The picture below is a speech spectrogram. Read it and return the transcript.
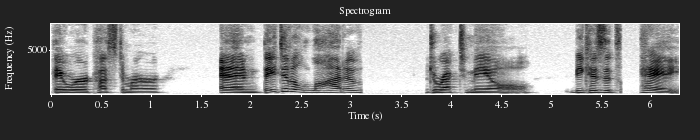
They were a customer and they did a lot of direct mail because it's, hey,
